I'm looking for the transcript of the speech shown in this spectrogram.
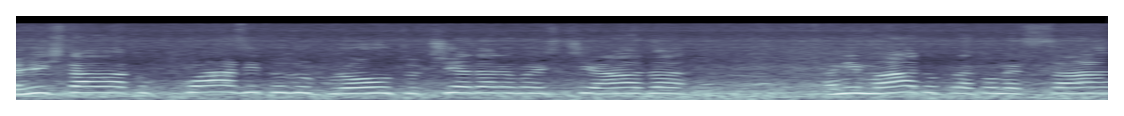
A gente estava com quase tudo pronto, tinha dado uma estiada, animado para começar.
